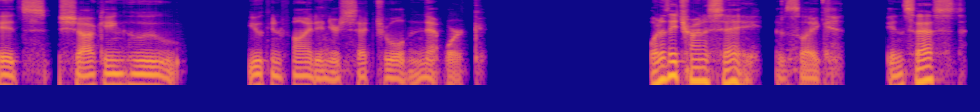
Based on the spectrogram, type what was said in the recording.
It's shocking who you can find in your sexual network. What are they trying to say? It's like incest?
